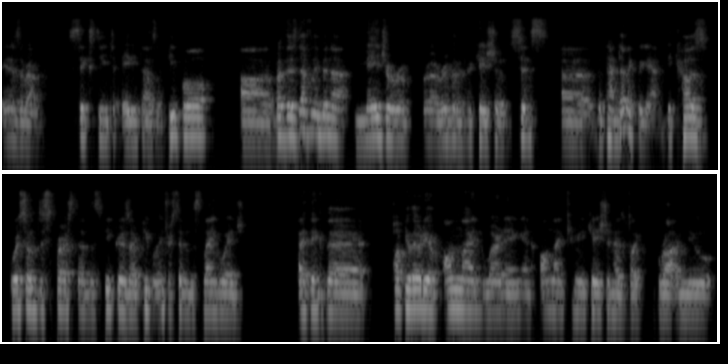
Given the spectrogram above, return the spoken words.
is around 60 to 80,000 people. Uh, but there's definitely been a major uh, revivification since uh, the pandemic began because we're so dispersed that the speakers are people interested in this language. I think the popularity of online learning and online communication has like brought a new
